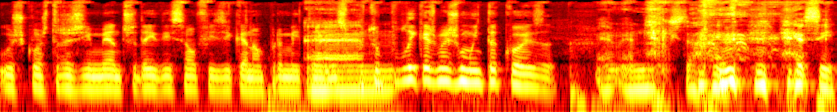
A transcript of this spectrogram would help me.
os constrangimentos da edição física não permitem um... isso? Porque tu publicas mesmo muita coisa. É, a minha questão é, é assim:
